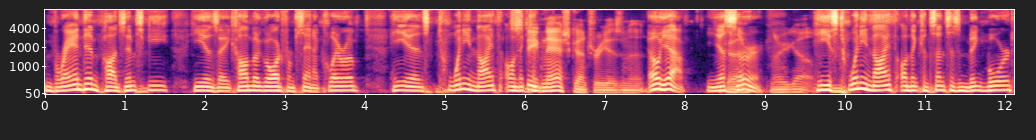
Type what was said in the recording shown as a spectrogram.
Brandon Podziemski. He is a combo guard from Santa Clara. He is 29th on the Steve Nash country, isn't it? Oh yeah, yes Okay, sir. There you go. He's 29th on the consensus big board.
